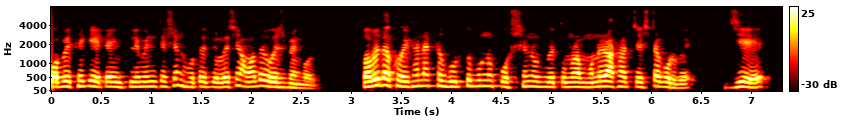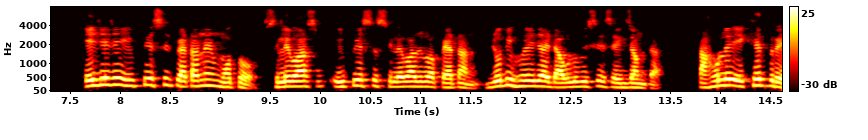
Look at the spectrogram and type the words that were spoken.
কবে থেকে এটা ইমপ্লিমেন্টেশন হতে চলেছে আমাদের ওয়েস্ট বেঙ্গল তবে দেখো, এখানে একটা গুরুত্বপূর্ণ কোশ্চেন উঠবে, তোমরা মনে রাখার চেষ্টা করবে যে, এই যে যে ইউপিএসসির প্যাটার্নের মতো সিলেবাস ইউপিএসসি সিলেবাস বা প্যাটার্ন যদি হয়ে যায় ডাব্লিউবিসিএস এক্সামটা তাহলে এক্ষেত্রে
